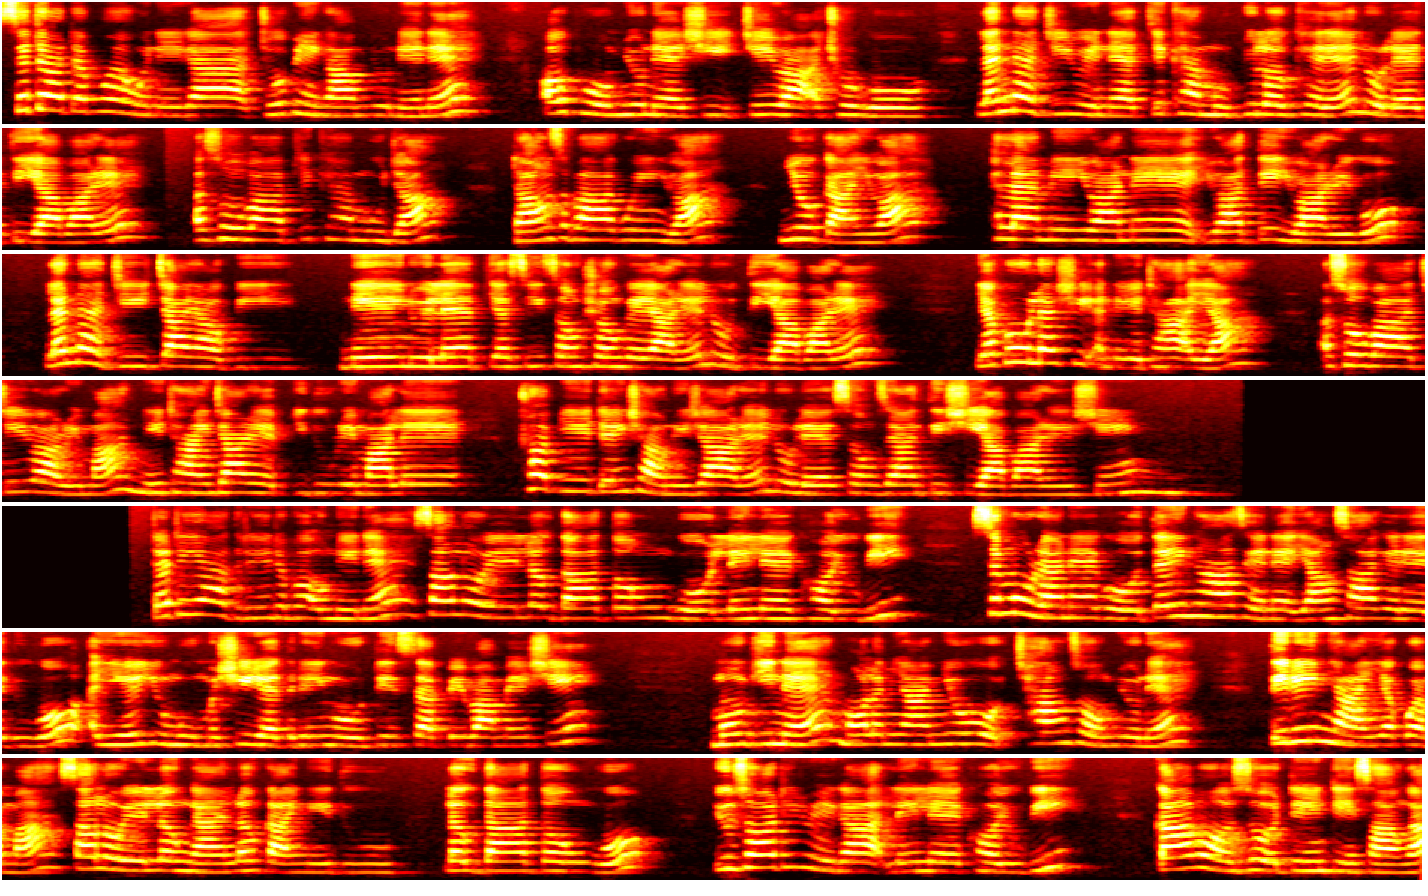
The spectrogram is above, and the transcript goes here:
စစ်တပ်တပ်ဖွဲ့ဝင်တွေကဂျိုးပင်ကောင်းမြို့နယ်နဲ့အုပ်ဖို့မြို့နယ်ရှိကြေးရွာအချို့ကိုလက်နက်ကြီးတွေနဲ့ပစ်ခတ်မှုပြုလုပ်ခဲ့တယ်လို့လည်းသိရပါဗျ။အဆိုပါပစ်ခတ်မှုကြောင့်ဒေါင်းစပါးကွင်းရွာမြို့ကန်ရွာဖလန်မင်ရွာနဲ့ရွာတိရွာတွေကိုလက်နက်ကြီးကြားရောက်ပြီးနေအိမ်တွေလည်းပျက်စီးဆုံးရှုံးခဲ့ရတယ်လို့သိရပါဗျ။ယခုလက်ရှိအနေအထားအရအဆိုပါကြေးရွာတွေမှာနေထိုင်ကြတဲ့ပြည်သူတွေမှာလည်း ထွက်ပြေးတိမ်းရှောင်နေကြရတယ်လို့လည်းစုံစမ်းသိရှိရပါတယ်ရှင်။တတိယသတင်းတစ်ပုဒ်အနေနဲ့စောက်လို့ရေးလောက်သား၃ဦးကိုလိမ့်လဲခေါ်ယူပြီးစစ်မှုရန်တွေကို350နဲ့ရောင်းစားခဲ့တဲ့သူကိုအရေးယူမှုမရှိတဲ့သတင်းကိုတင်ဆက်ပေးပါမယ်ရှင်။မွန်ပြည်နယ်မော်လမြိုင်မြို့ချောင်းစုံမြို့နယ်တိရိညာရက်ကွက်မှာစောက်လို့ရေးလုပ်ငန်းလုပ်ကိုင်နေသူလောက်သား၃ဦးကိုပြူစောတိတွေကလိမ့်လဲခေါ်ယူပြီးကားပေါ်ဇွတ်အတင်းတင်ဆောင်က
